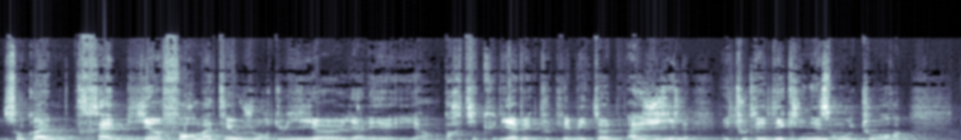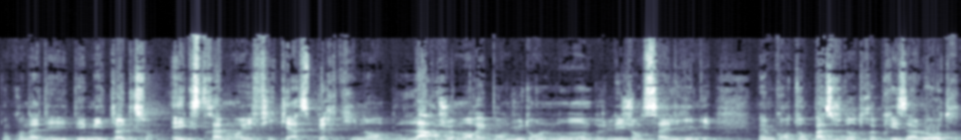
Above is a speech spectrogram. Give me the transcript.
sont quand même très bien formatés aujourd'hui. Euh, il, y a en particulier avec toutes les méthodes agiles et toutes les déclinaisons autour. Donc, on a des, des, méthodes qui sont extrêmement efficaces, pertinentes, largement répandues dans le monde. Les gens s'alignent. Même quand on passe d'une entreprise à l'autre,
